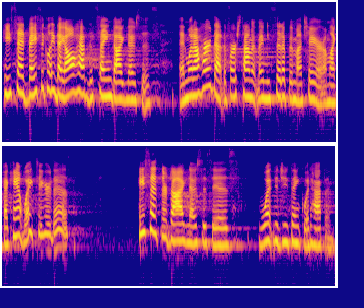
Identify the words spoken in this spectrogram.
He said basically they all have the same diagnosis. And when I heard that the first time, it made me sit up in my chair. I'm like, I can't wait to hear this. He says their diagnosis is what did you think would happen?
